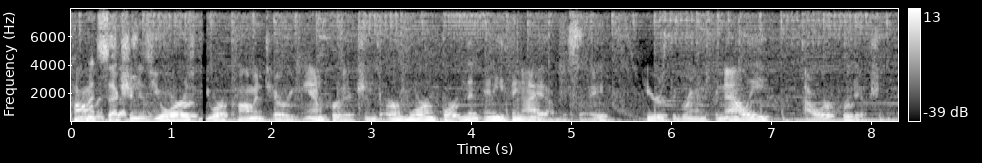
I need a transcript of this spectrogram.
Comment section is yours. Your commentary and predictions are more important than anything I have to say. Here's the grand finale our prediction.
